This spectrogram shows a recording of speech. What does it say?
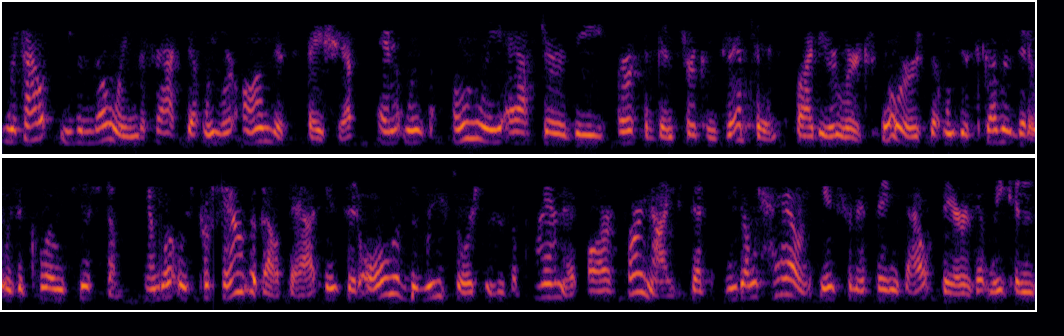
without even knowing the fact that we were on this spaceship. And it was only after the Earth had been circumvented by the earlier explorers that we discovered that it was a closed system. And what was profound about that is that all of the resources of the planet are finite, that we don't have infinite things out there that we can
